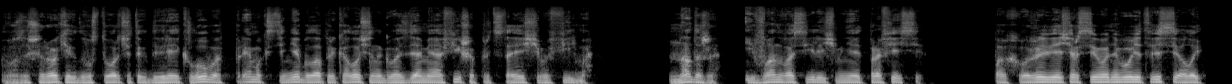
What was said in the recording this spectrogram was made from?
Возле широких двустворчатых дверей клуба прямо к стене была приколочена гвоздями афиша предстоящего фильма. Надо же, Иван Васильевич меняет профессию. Похоже, вечер сегодня будет веселый.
